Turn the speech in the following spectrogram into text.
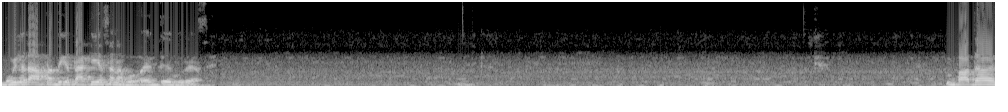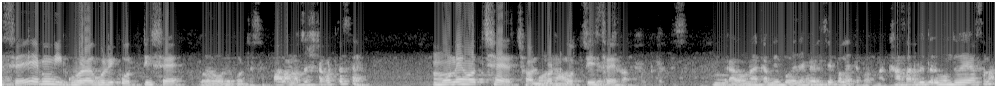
মহিলাটা আপনার দিকে তাকিয়ে আছে না ব- একদিকে ঘুরে আছে? বাধা আছে এমনি ঘোরাঘুরি করতেছে। ঘোরাঘুরি করতেছে। পালানোর চেষ্টা করতেছে? মনে হচ্ছে ছটফট করতেছে। কারণ ওনাকে আমি বয়ে ফেলছি পালাতে পারব না। খাঁচার ভিতরে বন্ধু হয়ে আছে না?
